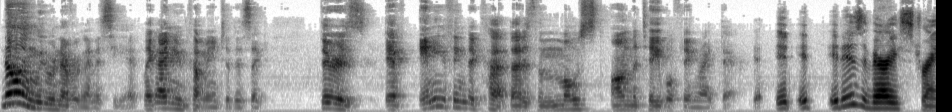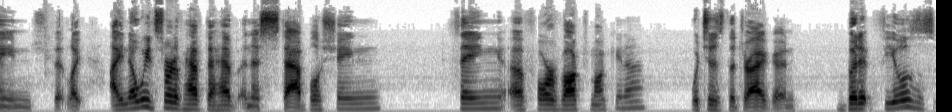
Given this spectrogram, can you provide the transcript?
knowing we were never going to see it. Like, I knew coming into this, like, there is, if anything to cut, that is the most on the table thing right there. It it it is very strange that like I know we'd sort of have to have an establishing thing uh, for Vox Machina, which is the dragon, but it feels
